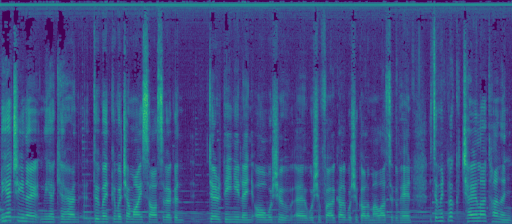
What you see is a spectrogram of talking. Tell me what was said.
Ní tína ní cean dúméid go te maiá sa bheith an deir daoine lein ó bhisiú fáil bhisiú gal mala a go bhéin. Is mit le teile tanan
